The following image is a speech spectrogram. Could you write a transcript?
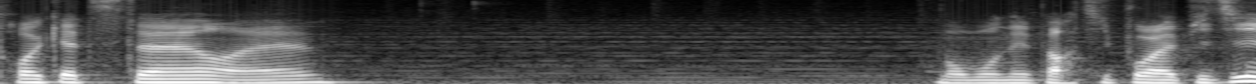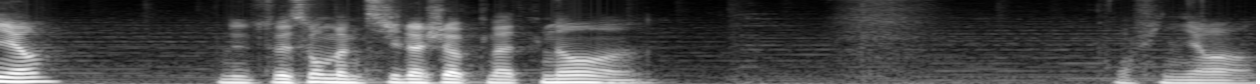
3-4 stars, ouais. Bon, bon, on est parti pour la pitié, hein. De toute façon, même si je la chope maintenant. On finira.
